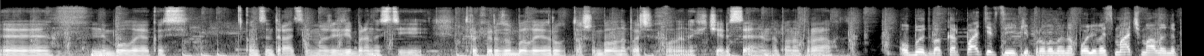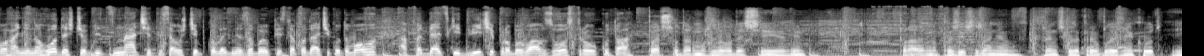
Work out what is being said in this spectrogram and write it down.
е, не було якось концентрації, може, зібраності, і трохи розубили гру, то, що було на перших хвилинах. І через це, напевно, програли. Обидва карпатівці, які провели на полі весь матч, мали непогані нагоди, щоб відзначитися. Ощіпко ледь не забив після подачі кутового, а Федецький двічі пробивав з гострого кута. Перший удар, можливо, десь і він правильну позицію зайняв, в принципі, закрив ближній кут. І,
